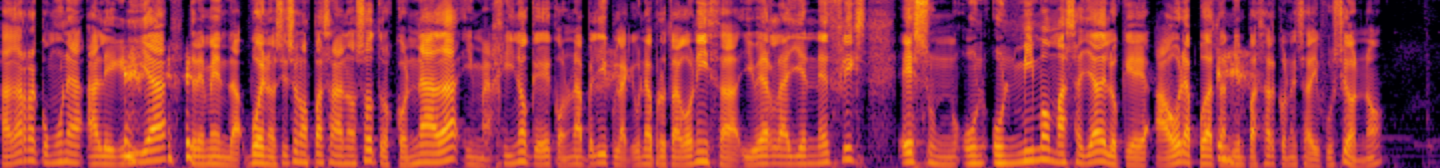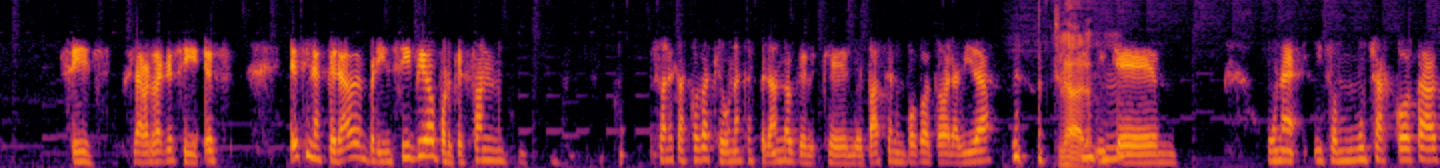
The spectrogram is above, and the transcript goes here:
agarra como una alegría tremenda. Bueno, si eso nos pasa a nosotros con nada, imagino que con una película que una protagoniza y verla ahí en Netflix es un, un mimo más allá de lo que ahora pueda también pasar con esa difusión, ¿no? Sí, la verdad que sí. Es, es inesperado en principio porque son son esas cosas que uno está esperando que, le pasen un poco toda la vida. Claro. y que una hizo muchas cosas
